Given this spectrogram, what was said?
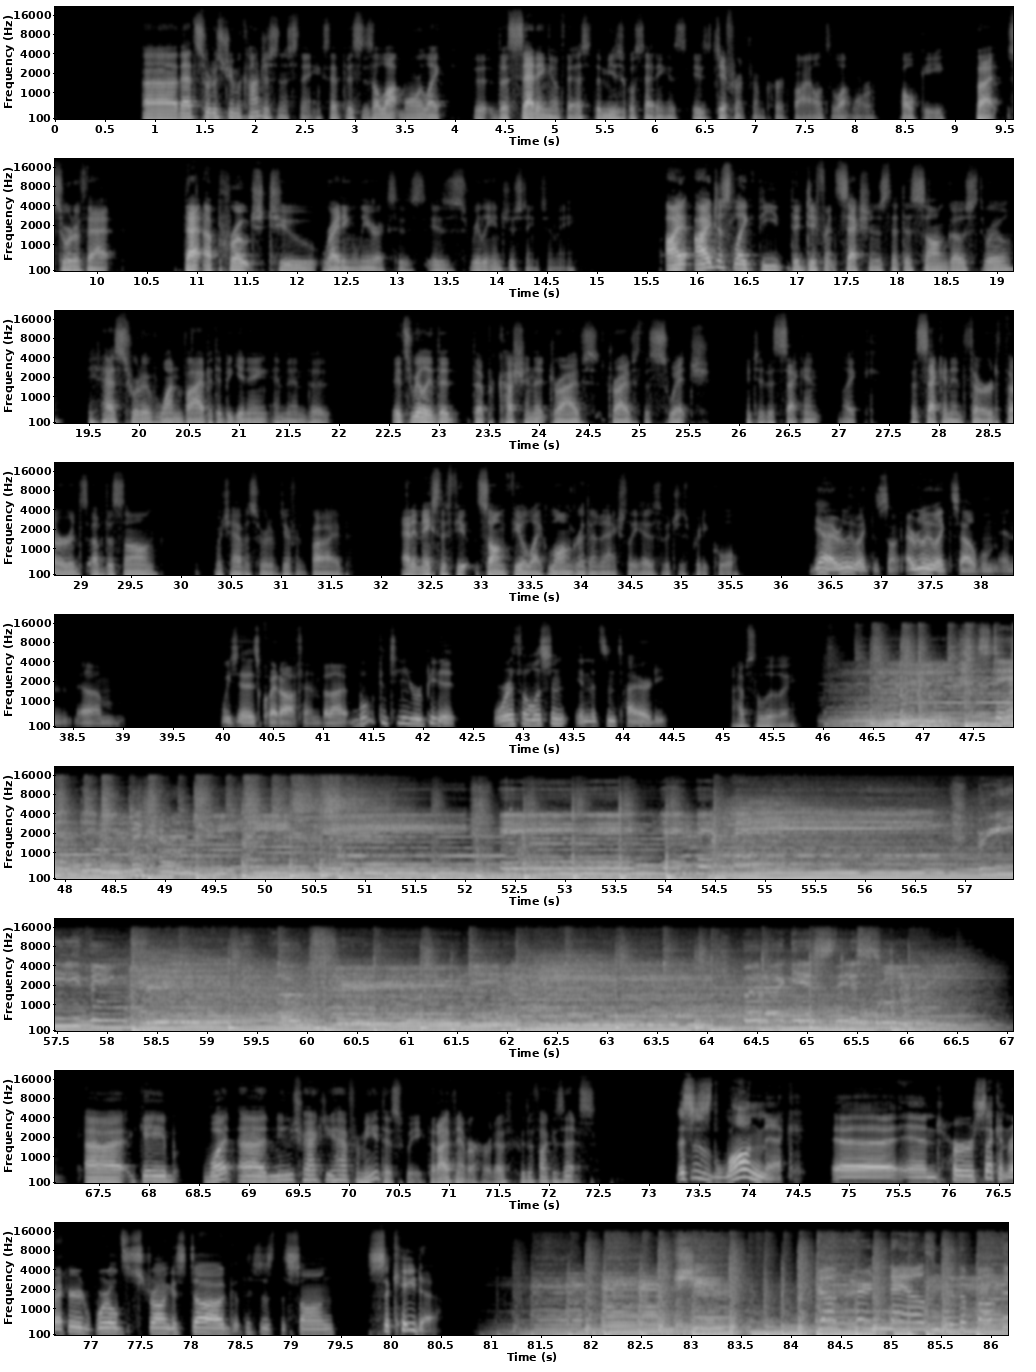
uh, that sort of stream of consciousness thing. Except this is a lot more like the, the setting of this, the musical setting is is different from Kurt Vile. It's a lot more folky, but sort of that that approach to writing lyrics is is really interesting to me. I I just like the the different sections that this song goes through. It has sort of one vibe at the beginning and then the it's really the the percussion that drives drives the switch into the second like the second and third thirds of the song, which have a sort of different vibe. And it makes the fe- song feel like longer than it actually is, which is pretty cool. Yeah, I really like this song. I really like this album, and um, we say this quite often, but I will continue to repeat it. Worth a listen in its entirety. Absolutely. Standing in the country. Breathing Gabe, what uh, new track do you have for me this week that I've never heard of? Who the fuck is this? This is Long Neck Uh, and her second record, World's Strongest Dog, this is the song Cicada. She dug her nails into the bulk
